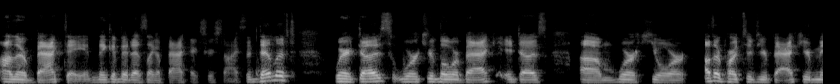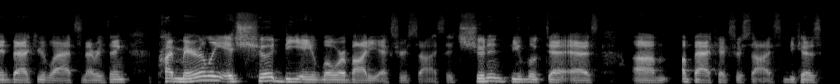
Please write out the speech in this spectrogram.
on their back day and think of it as like a back exercise. The deadlift, where it does work your lower back, it does um, work your other parts of your back, your mid back, your lats, and everything. Primarily, it should be a lower body exercise. It shouldn't be looked at as um, a back exercise because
